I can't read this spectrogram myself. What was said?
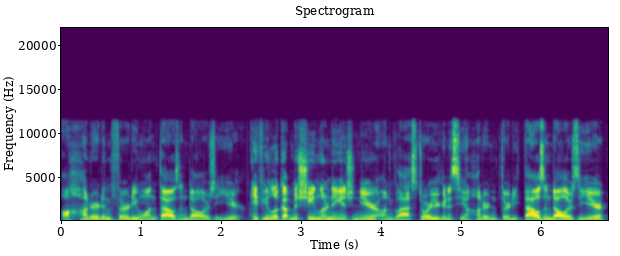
$131,000 a year. If you look up machine learning engineer on Glassdoor, you're gonna see $130,000 a year.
